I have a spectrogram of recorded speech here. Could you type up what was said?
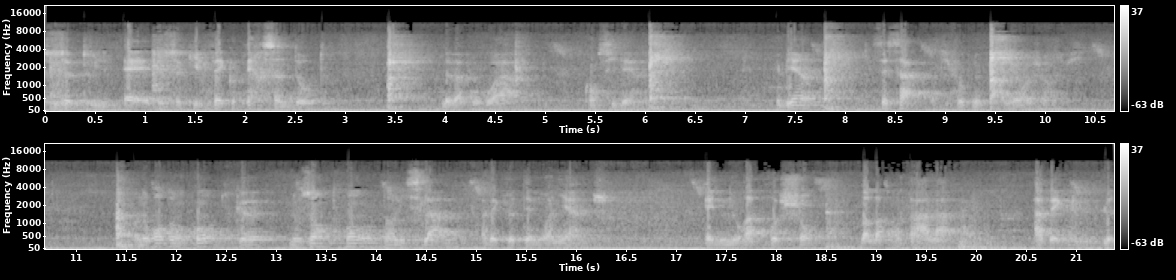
ce qu'il est, de ce qu'il fait que personne d'autre ne va pouvoir considérer. Eh bien, c'est ça dont il faut que nous parlions aujourd'hui. En nous rendons compte que nous entrons dans l'islam avec le témoignage et nous nous rapprochons d'Allah avec le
